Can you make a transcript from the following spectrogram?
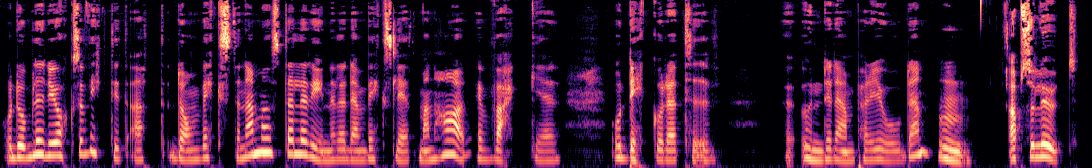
och då blir det ju också viktigt att de växterna man ställer in eller den växtlighet man har är vacker och dekorativ eh, under den perioden. Mm, absolut.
